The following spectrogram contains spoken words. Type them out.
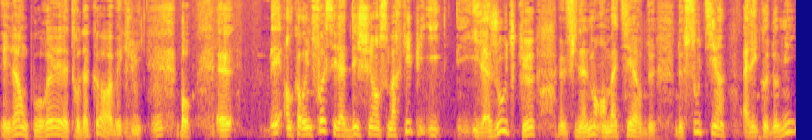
Et là, on pourrait être d'accord avec lui. Mmh. Bon, euh, mais encore une fois, c'est la déchéance marquée. Puis il, ajoute que euh, finalement, en matière de, soutien à l'économie,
